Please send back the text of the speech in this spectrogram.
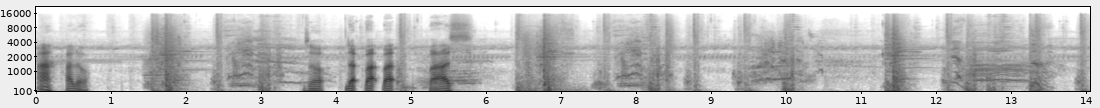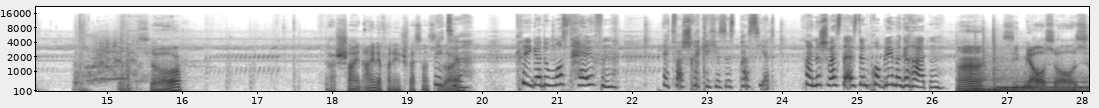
Ah, hallo. So, da, wa, wa, was? So. Da scheint eine von den Schwestern zu Bitte. sein. Krieger, du musst helfen. Etwas Schreckliches ist passiert. Meine Schwester ist in Probleme geraten. Aha, sieht mir auch so aus.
